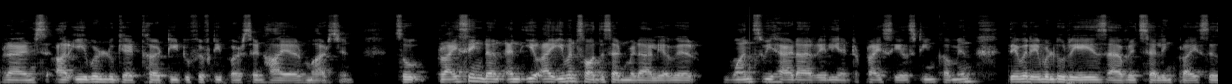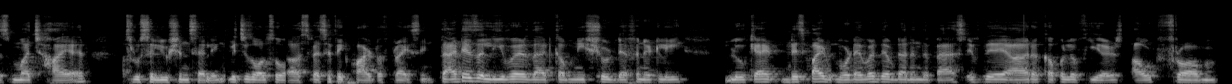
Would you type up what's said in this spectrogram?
brands are able to get 30 to 50% higher margin. So pricing done, and I even saw this at Medallia where once we had our really enterprise sales team come in, they were able to raise average selling prices much higher through solution selling, which is also a specific part of pricing. That is a lever that companies should definitely look at, despite whatever they've done in the past. If they are a couple of years out from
